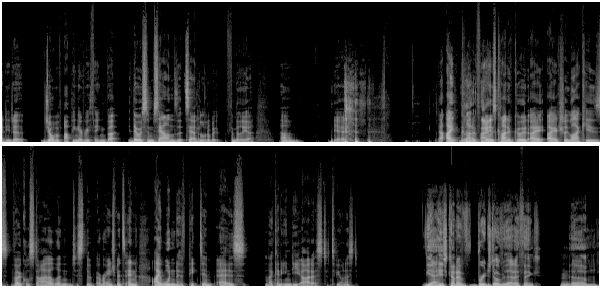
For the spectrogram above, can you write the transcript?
of did a job of upping everything but there were some sounds that sounded a little bit familiar um, yeah I kind of I- it was kind of good. I I actually like his vocal style and just the arrangements, and I wouldn't have picked him as like an indie artist, to be honest. Yeah, he's kind of bridged over that, I think. Hmm. Um,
